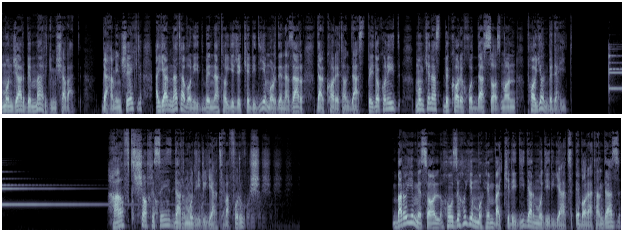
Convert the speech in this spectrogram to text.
منجر به مرگ می شود. به همین شکل اگر نتوانید به نتایج کلیدی مورد نظر در کارتان دست پیدا کنید ممکن است به کار خود در سازمان پایان بدهید هفت شاخصه در مدیریت و فروش برای مثال حوزه های مهم و کلیدی در مدیریت عبارتند از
